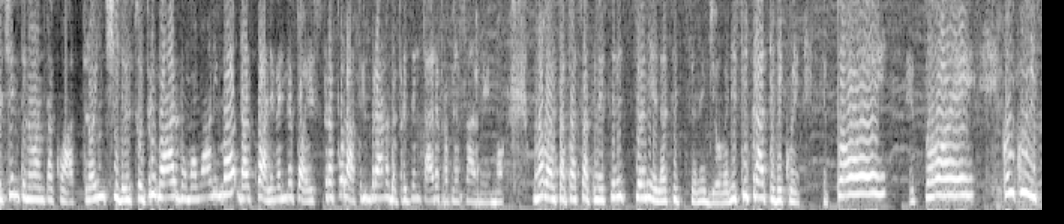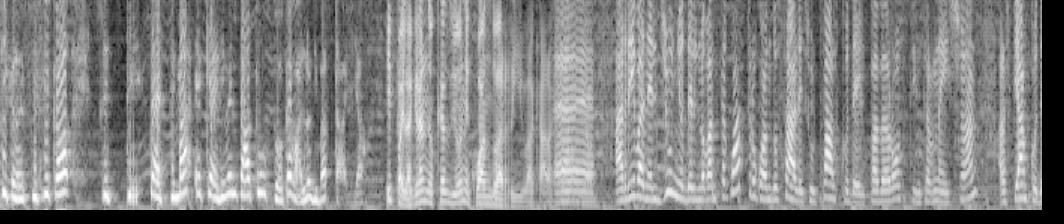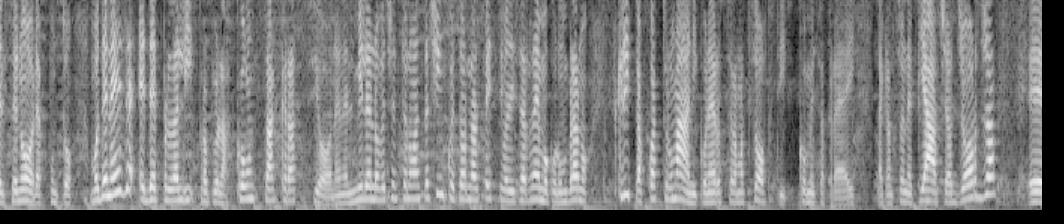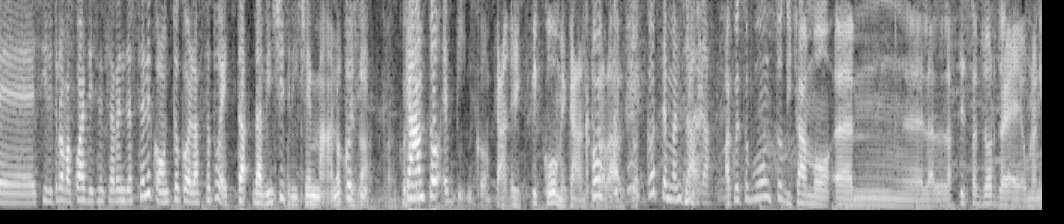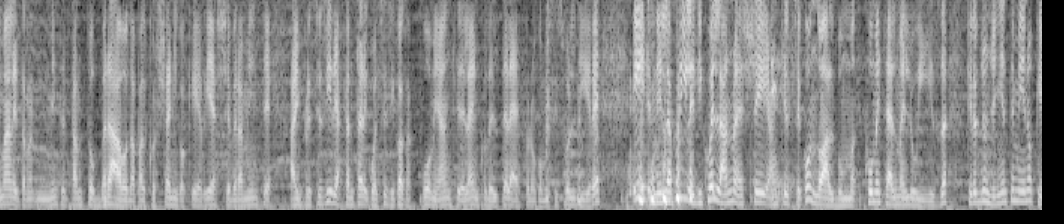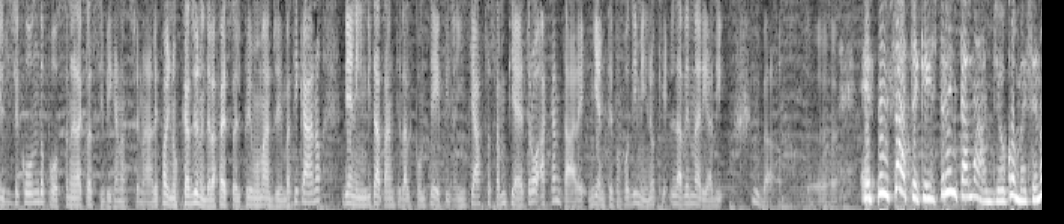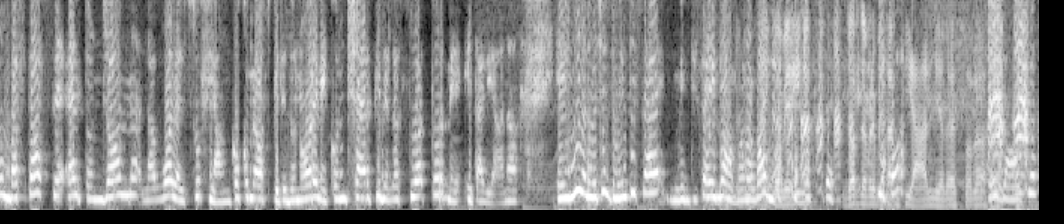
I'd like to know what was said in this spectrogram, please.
1994 incide il suo primo album omonimo dal quale venne poi estrapolato il brano da presentare proprio a Sanremo, una volta passate le selezioni nella sezione giovani. Si tratta di quel E poi, e poi, con cui si classificò setti- settima e che è diventato un suo cavallo di battaglia. E poi la grande occasione quando arriva, cara Eh, Claudia. arriva nel giugno del 94 quando sale sul palco del Pavarotti International al fianco del tenore appunto modenese ed è lì proprio la consacrazione. Nel 1995 torna al Festival di Sanremo con un brano scritto a quattro mani con Eros Ramazzotti, come saprei. La canzone piace a Giorgia eh, si ritrova quasi senza rendersene conto con la statuetta da vincitrice in mano. Così, Esatto, così. canto e vinco. Ca- e, e come canti, tra l'altro. Cotta e mangiata. A questo punto, diciamo, eh, la, la stessa Giorgia è un animale talmente tanto bravo da palcoscenico che riesce veramente a impreziosire e a cantare qualsiasi cosa, come anche l'elenco del telefono, come si suol dire. e nell'aprile di quell'anno esce anche il secondo album, Come Thelma e Louise, che raggiunge niente meno che il secondo posto nella classifica nazionale. Poi, in occasione della festa del primo maggio in Vaticano, viene invitata anche dal pontefice in piazza San Pietro a cantare niente poco di meno che l'Ave Maria di Schubert. E pensate che il 30 maggio, come se non bastasse, Elton John la vuole al suo fianco come ospite d'onore nei concerti della sua tournée italiana. E il 1926, 26 no, ma Ma 90. sai, poverina, Giorgia avrebbe No. tanti anni adesso, no? Esatto.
